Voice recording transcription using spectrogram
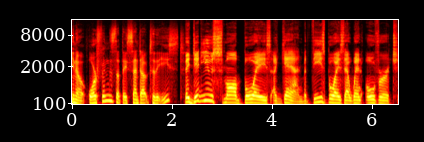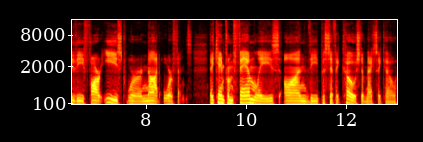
you know, orphans that they sent out to the East? They did use small boys again, but these boys that went over to the Far East were not orphans. They came from families on the Pacific coast of Mexico,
